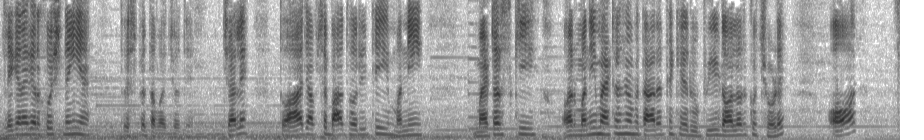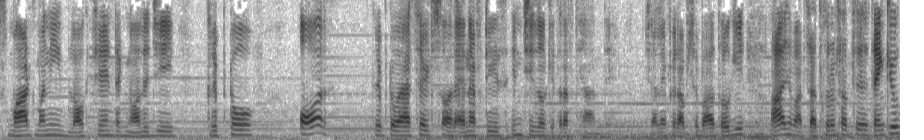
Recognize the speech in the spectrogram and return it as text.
لیکن اگر خوش نہیں ہیں تو اس پہ توجہ دیں۔ چلیں، تو آج آپ سے بات ہو رہی تھی منی میٹرز کی۔ اور منی میٹرز میں بتا رہے تھے کہ روپی ڈالر کو چھوڑے اور smart money blockchain technology crypto اور کرپٹو ایسٹس اور این ایف ٹیز ان چیزوں کی طرف دھیان دیں۔ چلیں پھر آپ سے بات ہوگی۔ آج ہمارے ساتھ خرم صاحب سے تھینک یو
